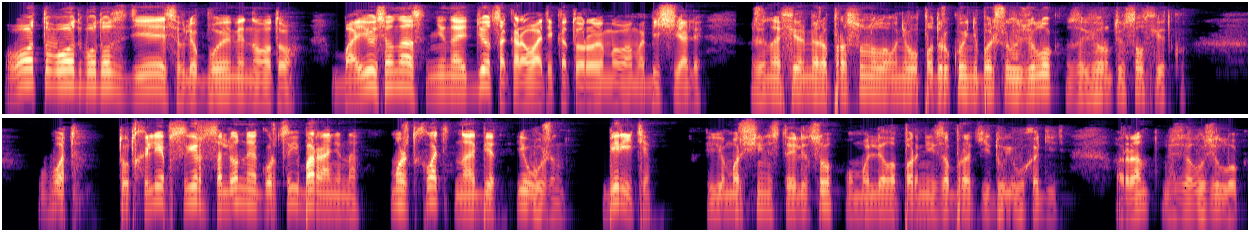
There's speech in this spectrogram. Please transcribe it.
Вот-вот будут здесь в любую минуту. Боюсь, у нас не найдется кровати, которую мы вам обещали». Жена фермера просунула у него под рукой небольшой узелок, завернутый в салфетку. «Вот, тут хлеб, сыр, соленые огурцы и баранина. Может, хватит на обед и ужин. Берите». Ее морщинистое лицо умоляло парней забрать еду и уходить. Ранд взял узелок.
